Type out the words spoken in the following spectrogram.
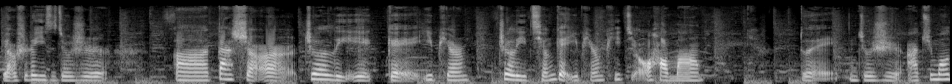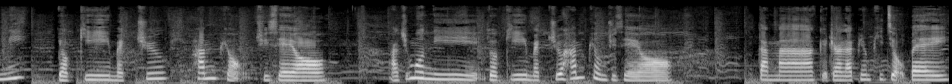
表示的意思就是啊，大婶儿这里给一瓶，这里请给一瓶啤酒好吗？对，就是啊，G Moni。 여기맥주한병주세 요。 阿주머니여기맥주한병주세 요。 大妈，给这儿来瓶啤酒呗，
